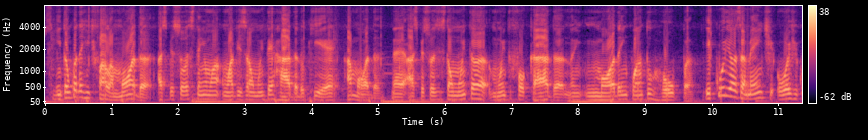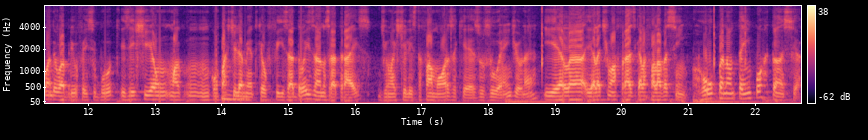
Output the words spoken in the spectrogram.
Sim. Então, quando a gente fala moda, as pessoas têm uma, uma visão muito errada do que é a moda. Né? As pessoas estão muito, muito focadas em, moda enquanto roupa. E curiosamente, hoje, quando eu abri o Facebook, existia um, uma, um, um compartilhamento que eu fiz há dois anos atrás, de uma estilista famosa, que é Zuzu Angel, né? E ela, e ela tinha uma frase que ela falava assim: roupa não tem importância,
